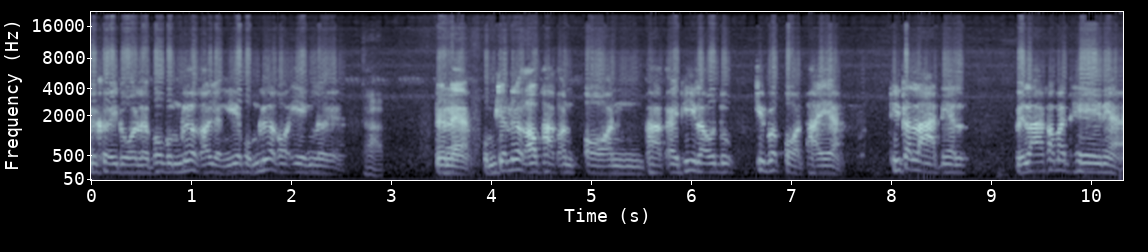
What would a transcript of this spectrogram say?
ไม่เคยโดนเลยเพราะผมเลือกเอาอย่างนี้ ผมเลือกเอาเองเลยครับ นั่นแหละ ผมจะเลือกเอาผักอ่อนๆผักไอ้ที่เราดูคิดว่าปลอดภัยอะ ที่ตลาดเนี่ย เวลาเขามาเทเนี่ย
